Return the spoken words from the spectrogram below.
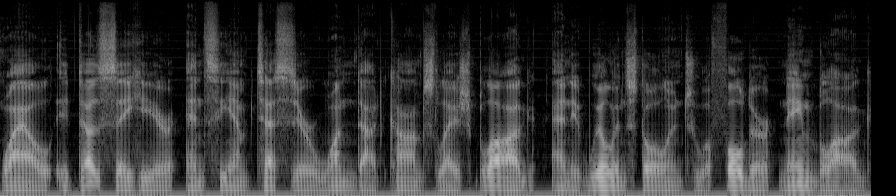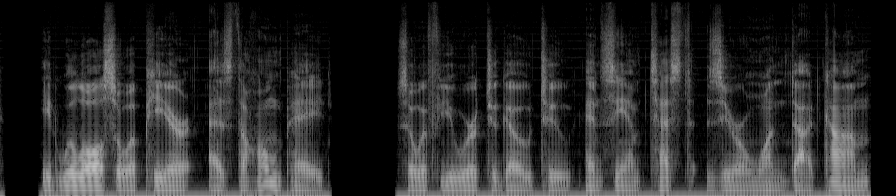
While it does say here ncmtest01.com slash blog and it will install into a folder named blog, it will also appear as the home page. So if you were to go to ncmtest01.com,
